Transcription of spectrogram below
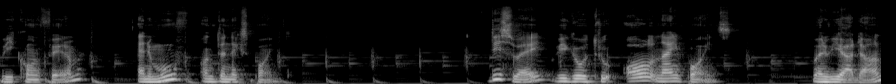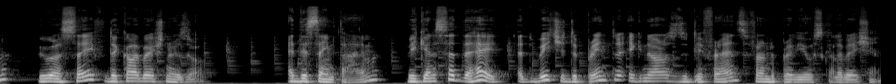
we confirm and move on to the next point. This way we go through all 9 points. When we are done, we will save the calibration result. At the same time, we can set the height at which the printer ignores the difference from the previous calibration.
